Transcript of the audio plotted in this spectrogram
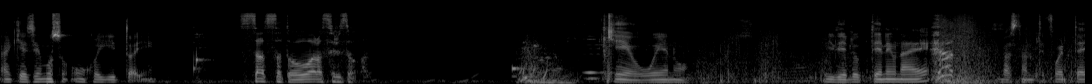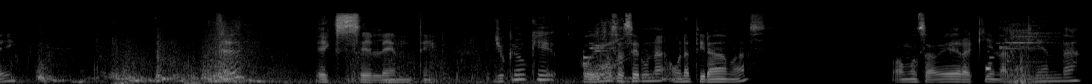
Aquí hacemos un jueguito ahí. Qué bueno. Y Deluxe tiene una E bastante fuerte ahí. Excelente. Yo creo que podemos hacer una, una tirada más. Vamos a ver aquí en la tienda.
